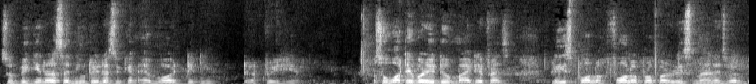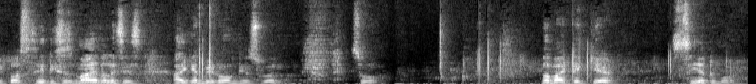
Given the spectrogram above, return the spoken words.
So beginners and new traders you can avoid taking a trade here. So whatever you do my dear friends please follow follow proper risk management because see this is my analysis. I can be wrong as well. So bye bye take care. See you tomorrow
